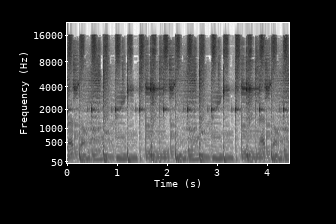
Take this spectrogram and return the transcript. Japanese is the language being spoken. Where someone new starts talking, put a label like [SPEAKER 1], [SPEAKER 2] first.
[SPEAKER 1] Let's go. Let's go.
